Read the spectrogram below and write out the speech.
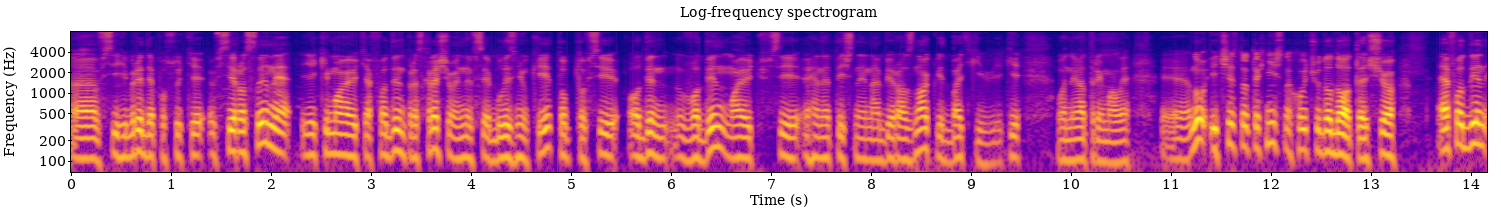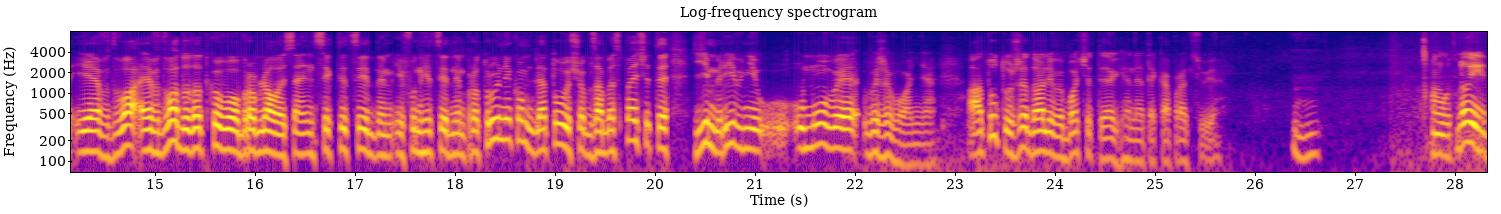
е, всі гібриди, по суті, всі рослини, які мають F1 при схрещуванні, вони всі близнюки, тобто всі один в один мають всі генетичний набір ознак від батьків, які вони отримали. Е, Ну і чисто технічно хочу додати, що F1 і F2. F2 додатково оброблялися інсектицидним і фунгіцидним протруйником для того, щоб забезпечити їм рівні умови виживання. А тут уже далі ви бачите, як генетика працює. От, ну і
